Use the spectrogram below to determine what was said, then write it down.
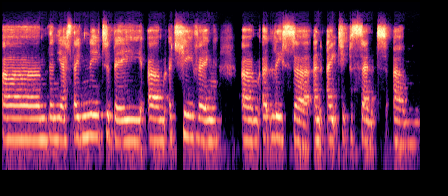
um, then yes, they need to be um, achieving um, at least uh, an 80% um,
